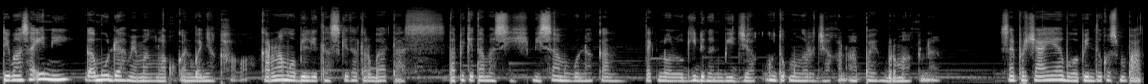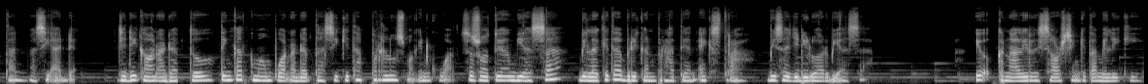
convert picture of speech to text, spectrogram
Di masa ini, gak mudah memang melakukan banyak hal karena mobilitas kita terbatas. Tapi kita masih bisa menggunakan teknologi dengan bijak untuk mengerjakan apa yang bermakna. Saya percaya bahwa pintu kesempatan masih ada. Jadi kawan adapto, tingkat kemampuan adaptasi kita perlu semakin kuat. Sesuatu yang biasa, bila kita berikan perhatian ekstra, bisa jadi luar biasa. Yuk kenali resource yang kita miliki.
